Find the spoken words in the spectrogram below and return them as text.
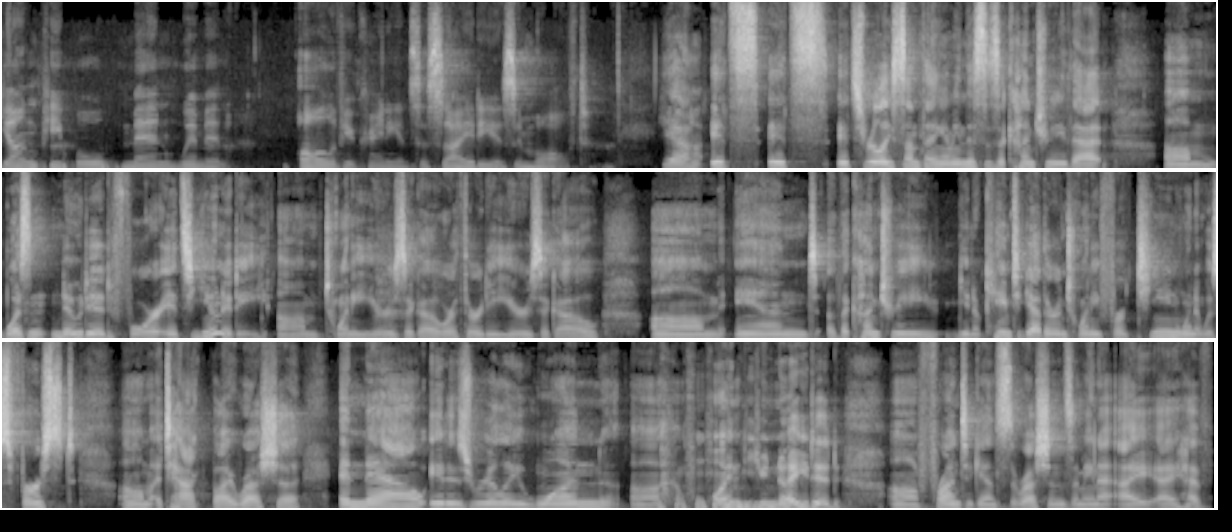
young people, men, women, all of Ukrainian society is involved. Yeah, it's it's it's really something. I mean, this is a country that um, wasn't noted for its unity um, 20 years ago or 30 years ago, um, and the country, you know, came together in 2014 when it was first um, attacked by Russia, and now it is really one uh, one united uh, front against the Russians. I mean, I, I have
